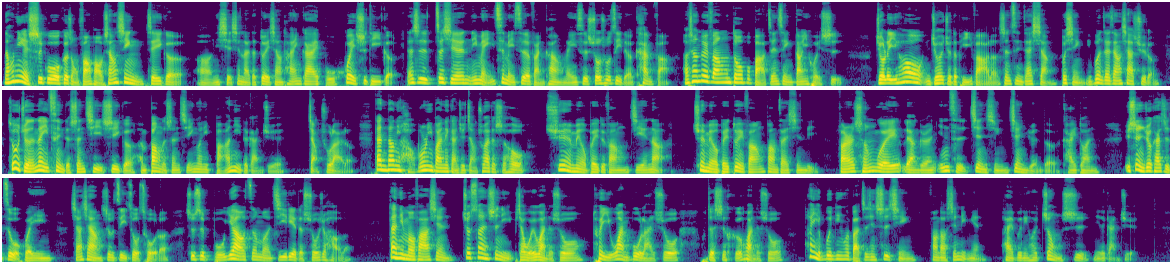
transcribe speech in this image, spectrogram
然后你也试过各种方法，我相信这一个。呃，你写信来的对象，他应该不会是第一个。但是这些你每一次、每一次的反抗，每一次说出自己的看法，好像对方都不把这件事情当一回事。久了以后，你就会觉得疲乏了，甚至你在想，不行，你不能再这样下去了。所以我觉得那一次你的生气是一个很棒的生气，因为你把你的感觉讲出来了。但当你好不容易把你的感觉讲出来的时候，却没有被对方接纳，却没有被对方放在心里。反而成为两个人因此渐行渐远的开端。于是你就开始自我归因，想想是不是自己做错了，是不是不要这么激烈的说就好了。但你有没有发现，就算是你比较委婉的说，退一万步来说，或者是和缓的说，他也不一定会把这件事情放到心里面，他也不一定会重视你的感觉。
